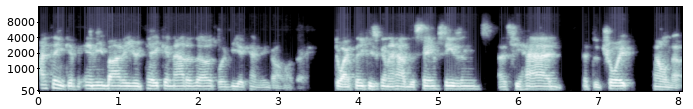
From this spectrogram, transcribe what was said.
I think if anybody you're taking out of those would be a Kenny Golladay. Do I think he's going to have the same seasons as he had at Detroit? Hell no.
